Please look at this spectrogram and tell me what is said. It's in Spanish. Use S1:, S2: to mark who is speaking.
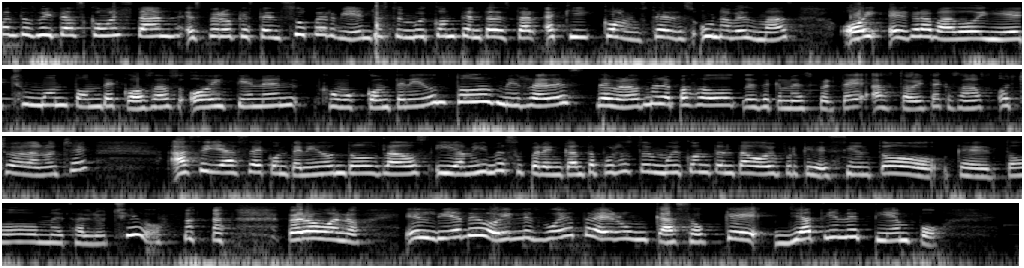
S1: fantasmitas, ¿cómo están? Espero que estén súper bien, yo estoy muy contenta de estar aquí con ustedes una vez más Hoy he grabado y he hecho un montón de cosas, hoy tienen como contenido en todas mis redes De verdad me lo he pasado desde que me desperté hasta ahorita que son las 8 de la noche Así ya sé contenido en todos lados y a mí me súper encanta, por eso estoy muy contenta hoy porque siento que todo me salió chido. Pero bueno, el día de hoy les voy a traer un caso que ya tiene tiempo.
